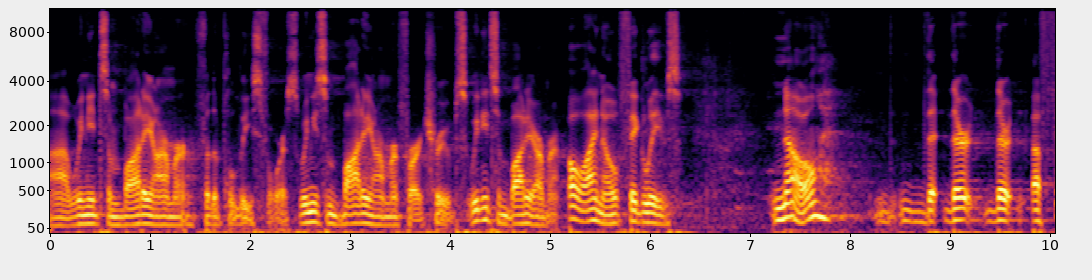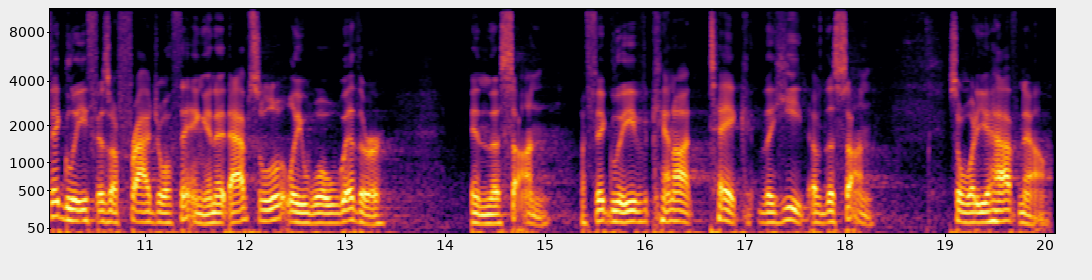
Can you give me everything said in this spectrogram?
Uh, we need some body armor for the police force. We need some body armor for our troops. We need some body armor. Oh, I know, fig leaves. No, they're, they're, a fig leaf is a fragile thing, and it absolutely will wither in the sun. A fig leaf cannot take the heat of the sun. So, what do you have now?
